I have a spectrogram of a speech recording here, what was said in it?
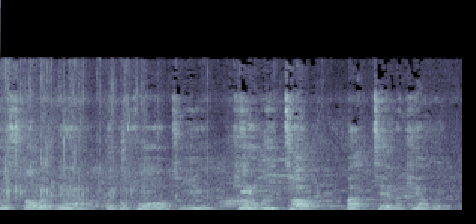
Will slow it down and perform to you Can We Talk by Ted McKendall.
